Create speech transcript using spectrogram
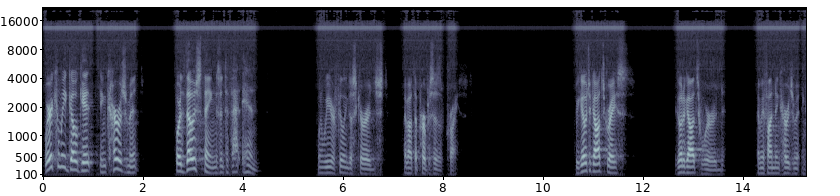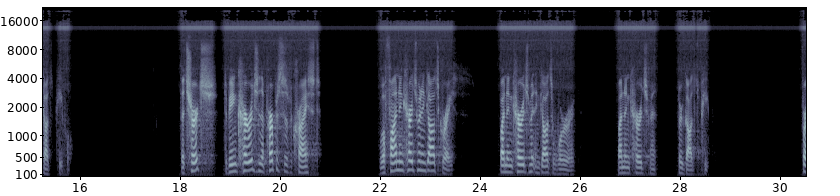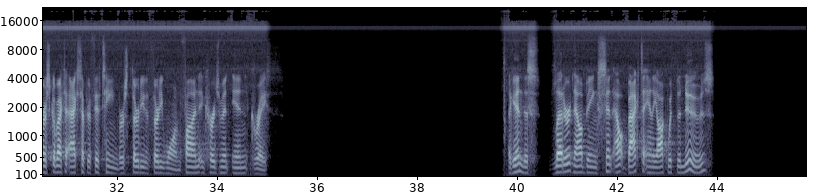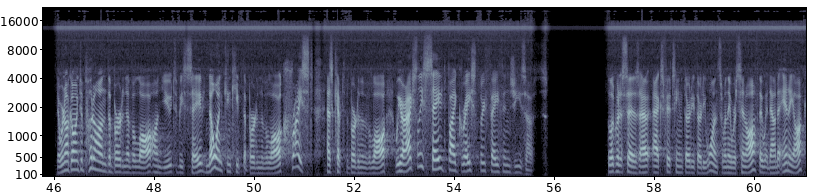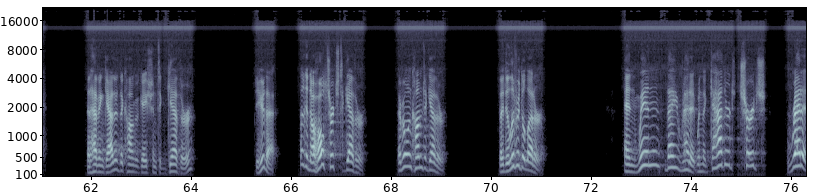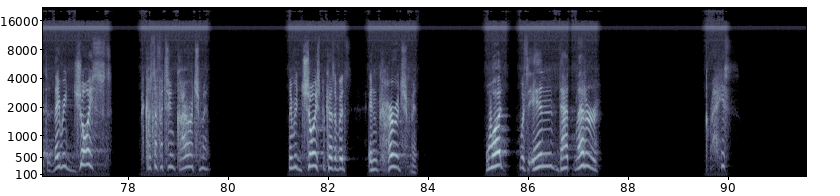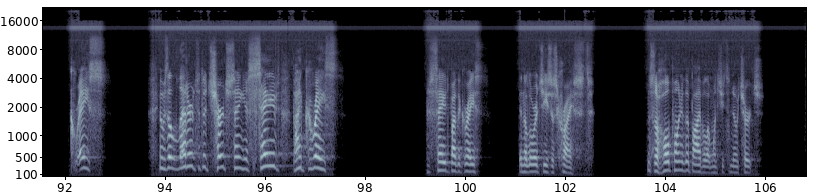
Where can we go get encouragement for those things and to that end when we are feeling discouraged about the purposes of Christ? We go to God's grace, we go to God's Word, and we find encouragement in God's people the church to be encouraged in the purposes of Christ will find encouragement in God's grace, find encouragement in God's word, find encouragement through God's people. First, go back to Acts chapter 15, verse 30 to 31. Find encouragement in grace. Again, this letter now being sent out back to Antioch with the news That we're not going to put on the burden of the law on you to be saved. No one can keep the burden of the law. Christ has kept the burden of the law. We are actually saved by grace through faith in Jesus. Look what it says, Acts 15 30 31. So when they were sent off, they went down to Antioch. And having gathered the congregation together, do you hear that? Look at the whole church together. Everyone come together. They delivered the letter. And when they read it, when the gathered church read it, they rejoiced because of its encouragement. They rejoiced because of its encouragement. What was in that letter? Grace. Grace. It was a letter to the church saying, You're saved by grace. You're saved by the grace in the Lord Jesus Christ. This is the whole point of the Bible. I want you to know, church.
